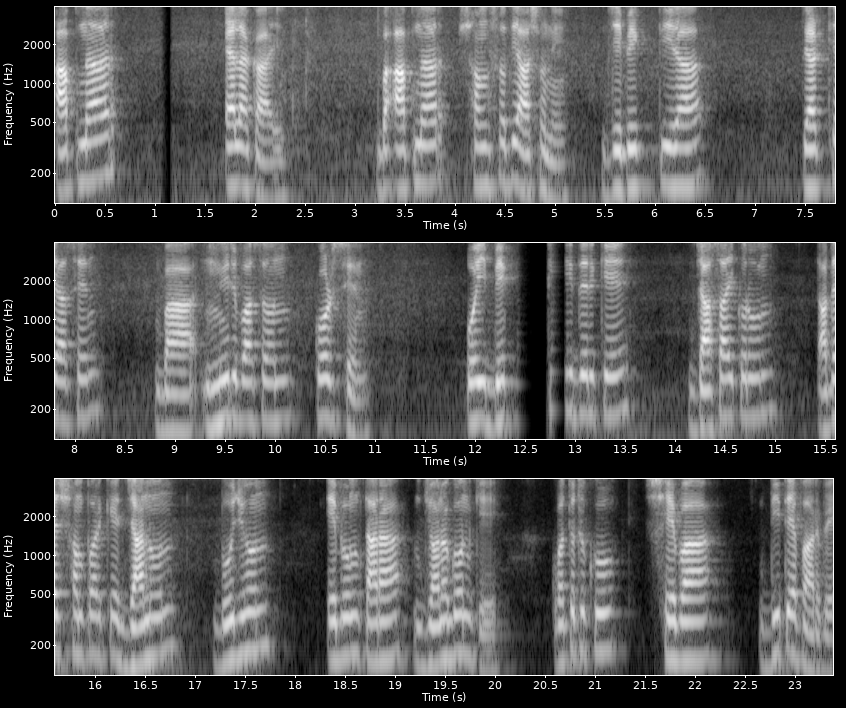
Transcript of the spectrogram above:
আপনার এলাকায় বা আপনার সংসদীয় আসনে যে ব্যক্তিরা প্রার্থী আছেন বা নির্বাচন করছেন, ওই ব্যক্তিদেরকে যাচাই করুন, তাদের সম্পর্কে জানুন, বুঝুন এবং তারা জনগণকে কতটুকু সেবা দিতে পারবে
